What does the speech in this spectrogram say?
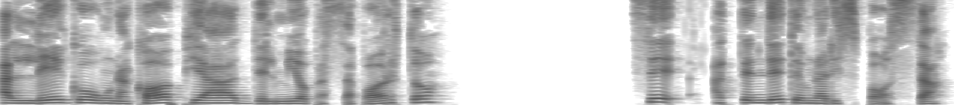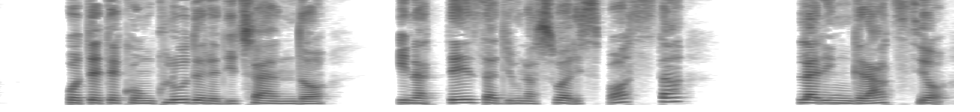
allego una copia del mio passaporto. Se attendete una risposta, potete concludere dicendo in attesa di una sua risposta, la ringrazio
